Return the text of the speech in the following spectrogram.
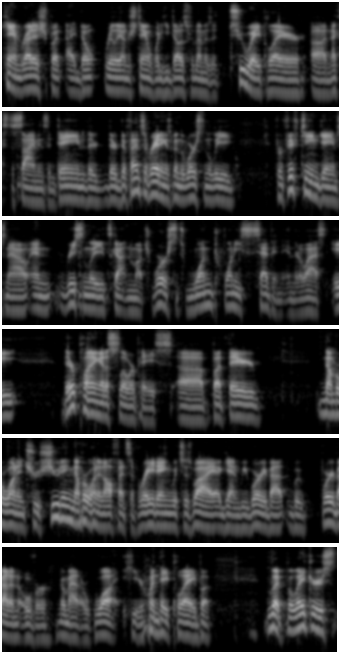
Cam Reddish, but I don't really understand what he does for them as a two way player uh, next to Simons and Dame. Their their defensive rating has been the worst in the league for 15 games now, and recently it's gotten much worse. It's 127 in their last eight. They're playing at a slower pace, uh, but they're number one in true shooting, number one in offensive rating, which is why again we worry about we worry about an over no matter what here when they play. But look, the Lakers,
